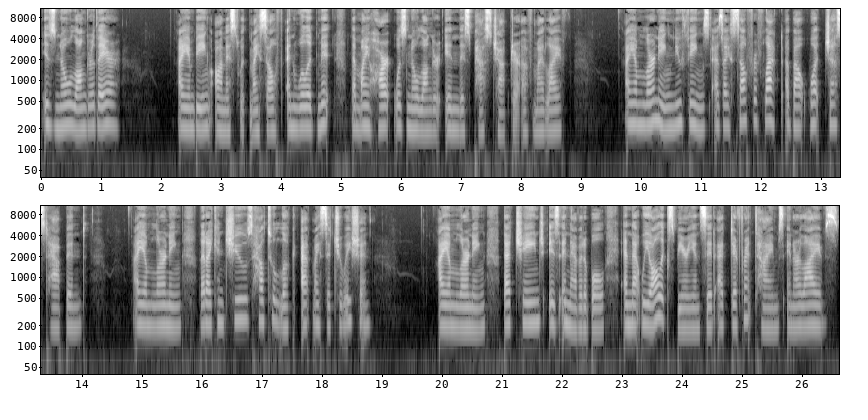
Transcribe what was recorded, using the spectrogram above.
is no longer there. I am being honest with myself and will admit that my heart was no longer in this past chapter of my life. I am learning new things as I self reflect about what just happened. I am learning that I can choose how to look at my situation. I am learning that change is inevitable and that we all experience it at different times in our lives.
